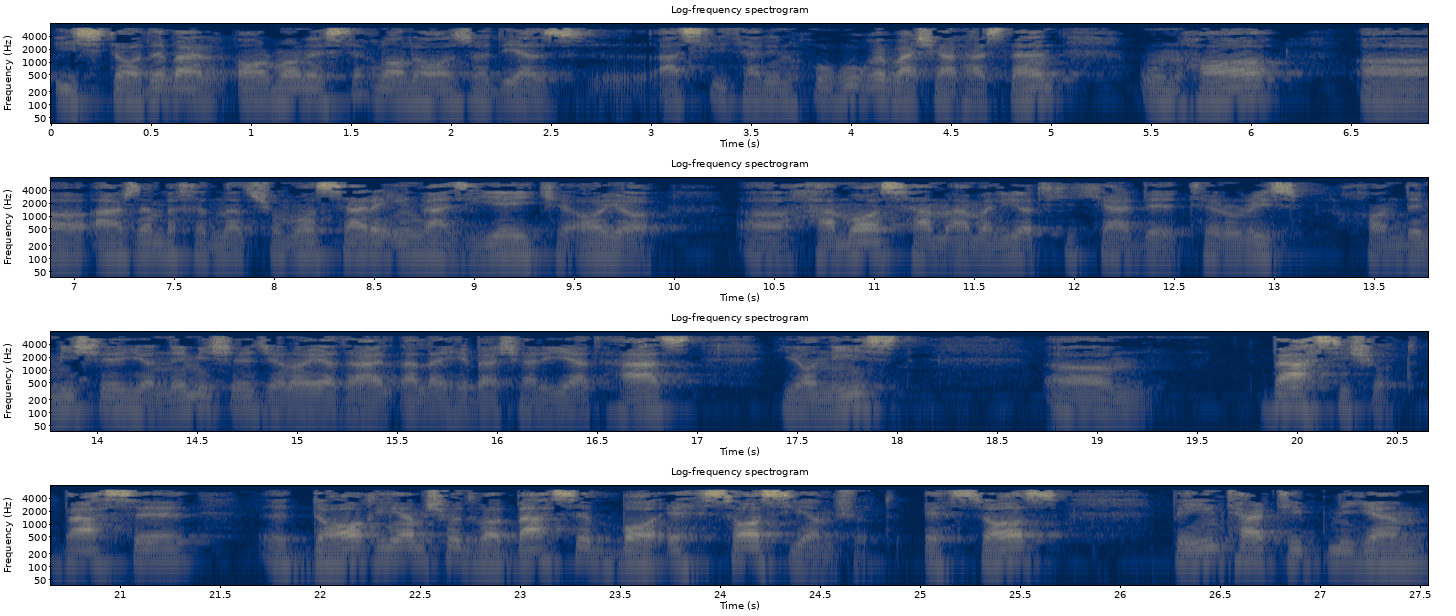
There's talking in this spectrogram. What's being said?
ایستاده بر آرمان استقلال آزادی از اصلی ترین حقوق بشر هستند. اونها ارزم به خدمت شما سر این قضیه ای که آیا حماس هم عملیاتی که کرده تروریسم خوانده میشه یا نمیشه جنایت علیه بشریت هست یا نیست بحثی شد. بحث داغی هم شد و بحث با احساسی هم شد. احساس به این ترتیب میگم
